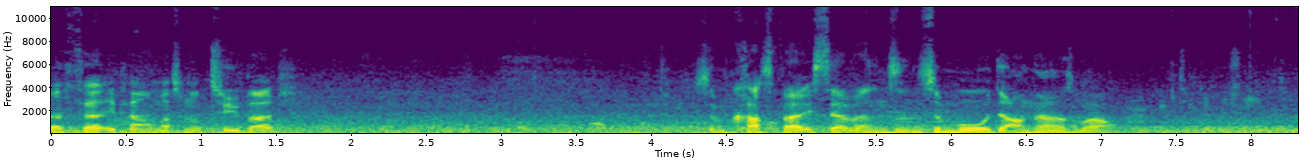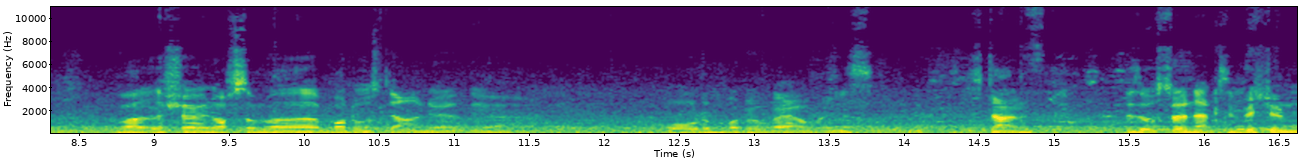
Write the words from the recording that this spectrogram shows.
Oh, £30, that's not too bad. Some class 37s and some more down there as well. Right, they're showing off some uh, models down there at the uh, Walden Model Railways stand. There's also an exhibition,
